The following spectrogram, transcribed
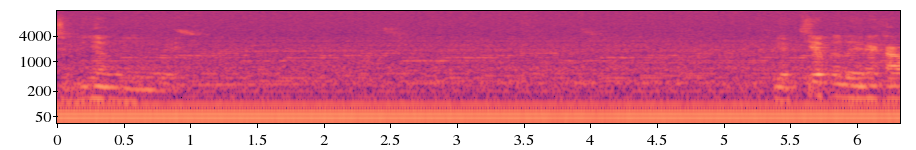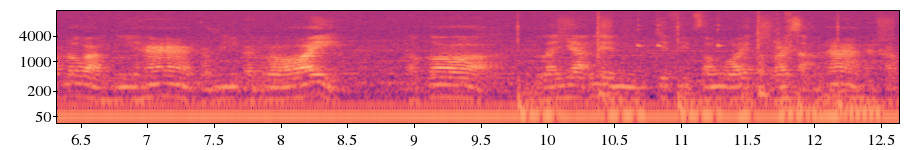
สร็จหรือยังเอ่ยเปรียบเทียบกันเลยนะครับ ระหว่าง D5 กับ D800 แล้วก็ระยะเลน70-200 กับ 135 นะครับ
